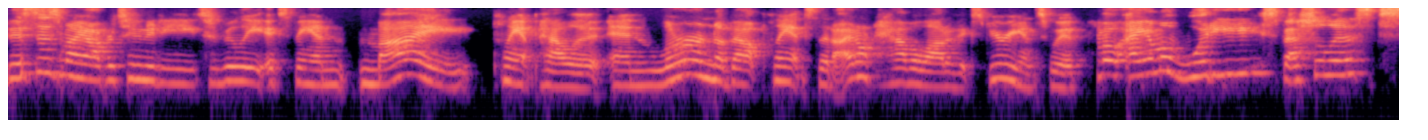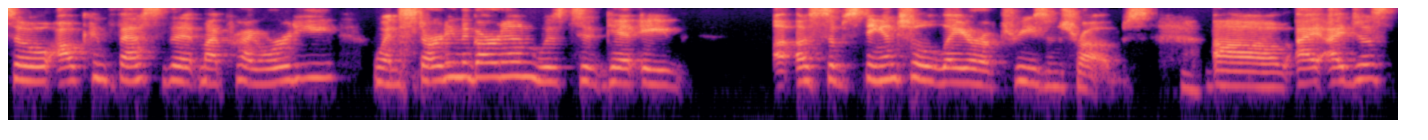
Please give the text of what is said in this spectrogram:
this is my opportunity to really expand my plant palette and learn about plants that I don't have a lot of experience with. I am a woody specialist, so I'll confess that my priority when starting the garden was to get a a, substantial layer of trees and shrubs. Mm-hmm. Uh, I, I just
